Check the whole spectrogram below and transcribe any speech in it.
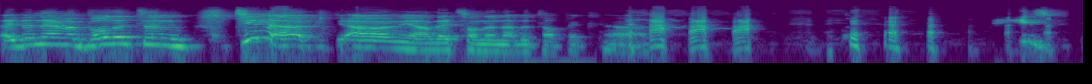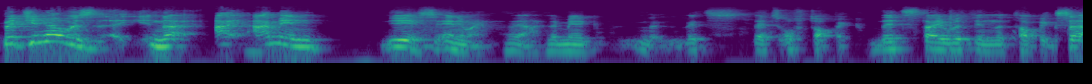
they didn't have a bulletin. Do you know? Oh, yeah, that's on another topic. Uh, but you know, is you know, I, I mean, yes anyway yeah let me let's that's off topic. Let's stay within the topic. So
